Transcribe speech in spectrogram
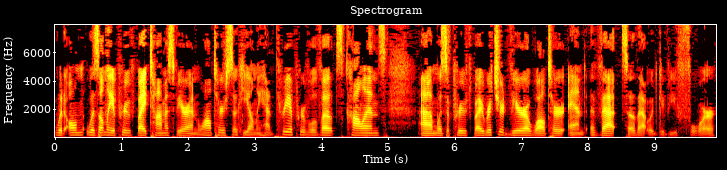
would on, was only approved by Thomas, Vera, and Walter, so he only had three approval votes. Collins um, was approved by Richard, Vera, Walter, and Yvette, so that would give you four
